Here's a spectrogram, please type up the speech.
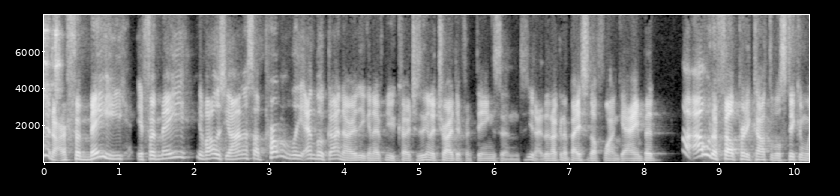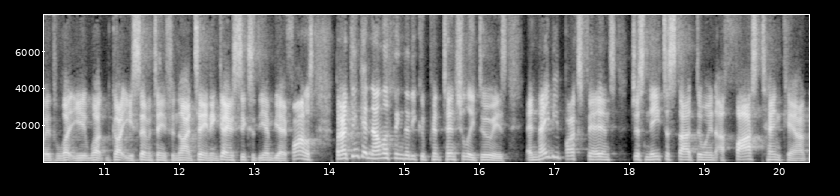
you know, for me, if for me, if I was Giannis, I'd probably and look, I know you're going to have new coaches, they're going to try different things, and you know they're not going to base it off one game. But I would have felt pretty comfortable sticking with what you what got you 17 for 19 in Game Six of the NBA Finals. But I think another thing that he could potentially do is, and maybe Bucks fans just need to start doing a fast 10 count,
